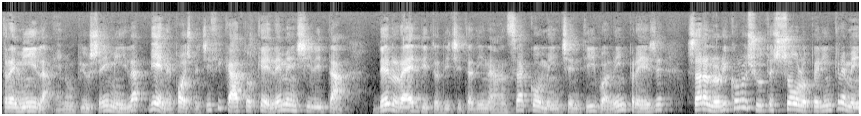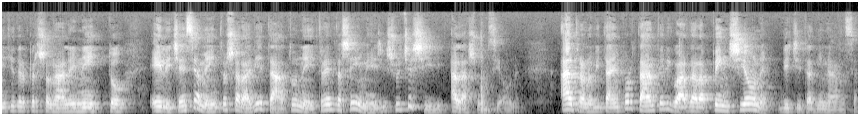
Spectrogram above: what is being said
3.000 e non più 6.000, viene poi specificato che le mensilità del reddito di cittadinanza come incentivo alle imprese saranno riconosciute solo per incrementi del personale netto e il licenziamento sarà vietato nei 36 mesi successivi all'assunzione. Altra novità importante riguarda la pensione di cittadinanza,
